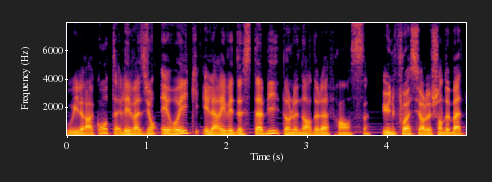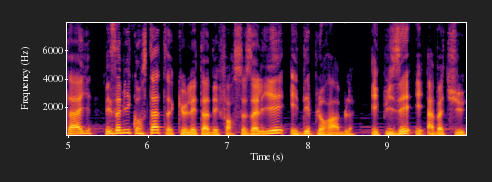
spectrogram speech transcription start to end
où il raconte l'évasion héroïque et l'arrivée de Stabby dans le nord de la France. Une fois sur le champ de bataille, les amis constatent que l'état des forces alliées est déplorable. Épuisés et abattus,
